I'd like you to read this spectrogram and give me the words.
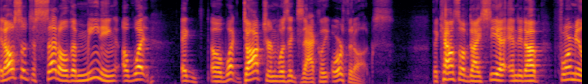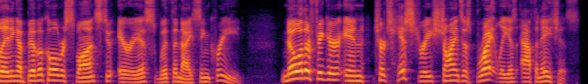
and also to settle the meaning of what, uh, what doctrine was exactly orthodox. The Council of Nicaea ended up formulating a biblical response to Arius with the Nicene Creed. No other figure in church history shines as brightly as Athanasius.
